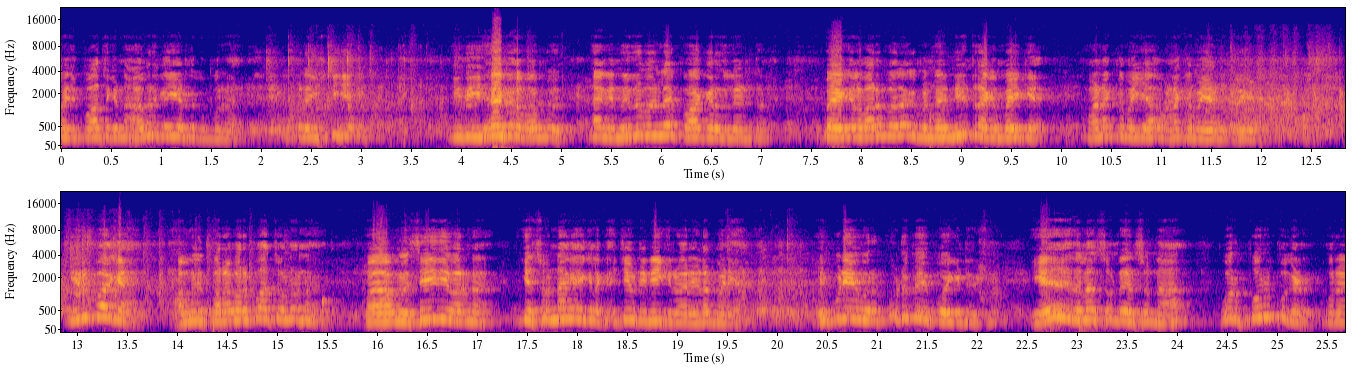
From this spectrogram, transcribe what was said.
கொஞ்சம் பார்த்துக்கணும் அவர் கையெடுத்து கும்பிட்றாரு. இது ஏக வம்பு நாங்கள் நிருபர்களே பார்க்கறது இல்லைன்ட்டோம் இப்போ எங்களை வரும்போது முன்ன நீட்டுறாங்க மைக்க வணக்கம் ஐயா வணக்கம் ஐயான்னு போயிட்டு இருப்பாங்க. அவங்களுக்கு பரபரப்பாக சொல்லணும். இப்போ அவங்களுக்கு செய்தி வரணும். இங்கே சொன்னாங்க எங்களை கட்சி விட்டு நீக்கிடுவார் எடப்பாடியார். இப்படி ஒரு கொடுமை போய்கிட்டு இருக்கு. ஏன் இதெல்லாம் சொல்கிறேன்னு சொன்னால் ஒரு பொறுப்புகள் ஒரு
